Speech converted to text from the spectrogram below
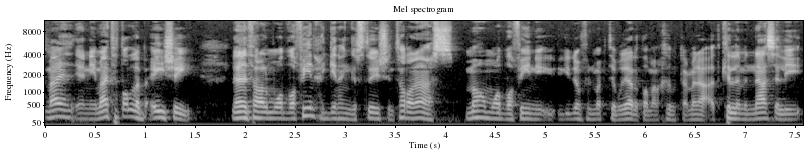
ما يعني ما يتطلب أي شيء. لأن ترى الموظفين حقين هانجر ستيشن ترى ناس ما هم موظفين يقعدون في المكتب غير طبعا خدمة العملاء. أتكلم الناس اللي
